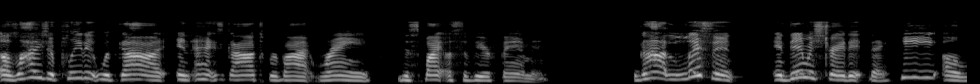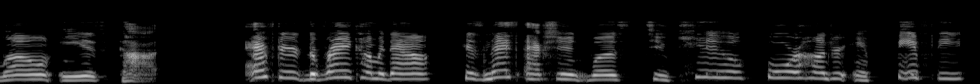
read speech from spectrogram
Elijah pleaded with God and asked God to provide rain despite a severe famine. God listened and demonstrated that he alone is God. After the rain coming down, his next action was to kill 450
